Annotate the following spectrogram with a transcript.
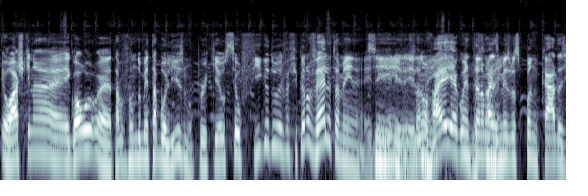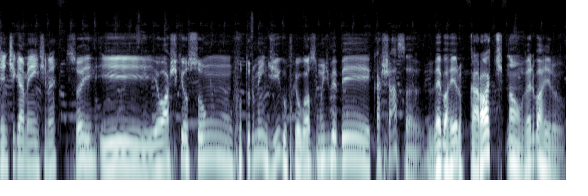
eu acho que na, é igual é, tava falando do metabolismo, porque o seu fígado ele vai ficando velho também, né? Ele, Sim, ele, ele não justamente. vai aguentando mais as Justamente. mesmas pancadas de antigamente, né? Isso aí. E eu acho que eu sou um futuro mendigo, porque eu gosto muito de beber cachaça. Velho Barreiro? Carote? Não, velho Barreiro.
